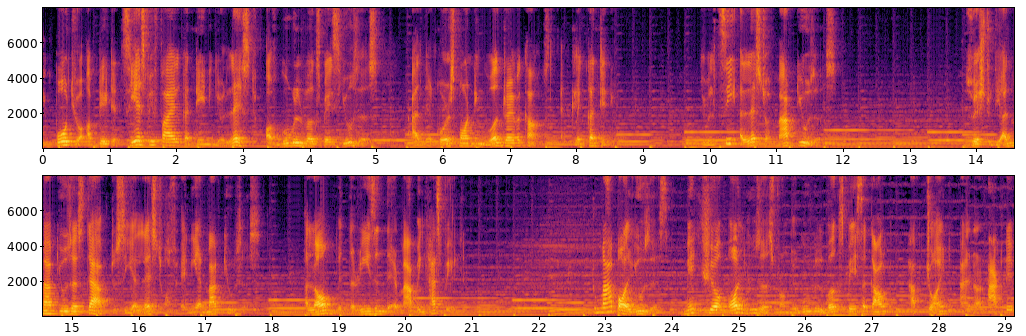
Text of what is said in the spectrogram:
Import your updated CSV file containing your list of Google Workspace users and their corresponding WorkDrive accounts and click Continue. You will see a list of mapped users Switch to the Unmapped Users tab to see a list of any unmapped users, along with the reason their mapping has failed. To map all users, make sure all users from your Google Workspace account have joined and are active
